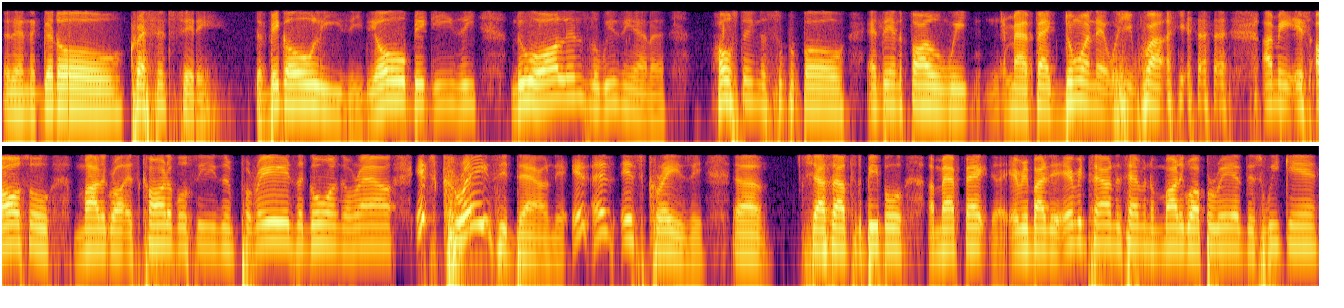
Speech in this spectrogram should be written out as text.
than the good old Crescent City, the big old easy, the old big easy, New Orleans, Louisiana hosting the Super Bowl, and then the following week, matter of fact, during that week, well, I mean, it's also Mardi Gras, it's Carnival season, parades are going around. It's crazy down there. It, it it's crazy. Uh, Shouts out to the people. A matter of fact, everybody, every town is having a Mardi Gras parade this weekend.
